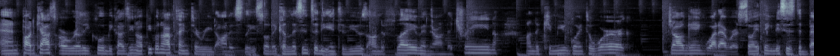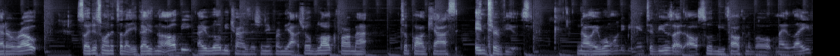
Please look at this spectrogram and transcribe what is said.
And podcasts are really cool because you know people don't have time to read honestly, so they can listen to the interviews on the fly when they're on the train, on the commute going to work, jogging, whatever. So I think this is the better route. So I just wanted to let you guys know I'll be I will be transitioning from the actual blog format to podcast interviews. Now, it won't only be interviews, I'd also be talking about my life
